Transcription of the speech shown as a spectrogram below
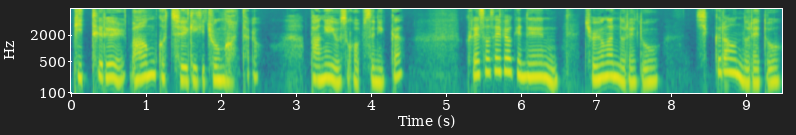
비트를 마음껏 즐기기 좋은 것 같아요. 방해 요소가 없으니까. 그래서 새벽에는 조용한 노래도 시끄러운 노래도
